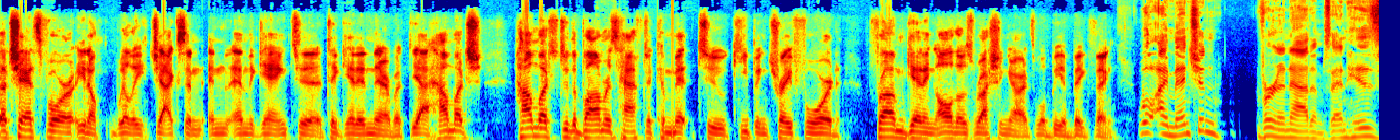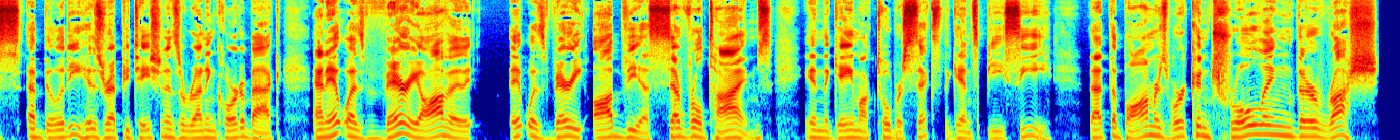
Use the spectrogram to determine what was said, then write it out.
a chance for you know Willie Jackson and and the gang to to get in there. But yeah, how much how much do the Bombers have to commit to keeping Tre Ford from getting all those rushing yards will be a big thing. Well, I mentioned Vernon Adams and his ability, his reputation as a running quarterback, and it was very obvious. It was very obvious several times in the game October 6th against BC that the Bombers were controlling their rush.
